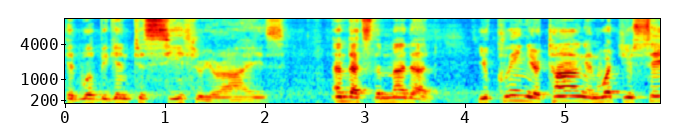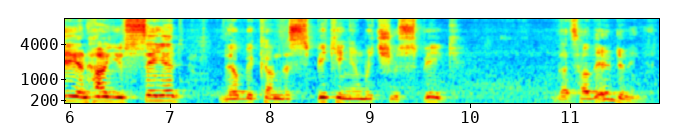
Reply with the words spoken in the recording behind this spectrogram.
it will begin to see through your eyes and that's the madad. You clean your tongue and what you say and how you say it they'll become the speaking in which you speak. That's how they're doing it.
